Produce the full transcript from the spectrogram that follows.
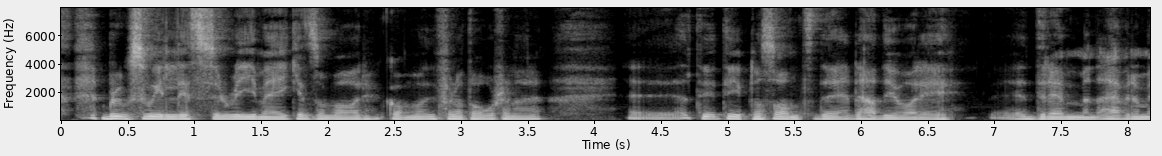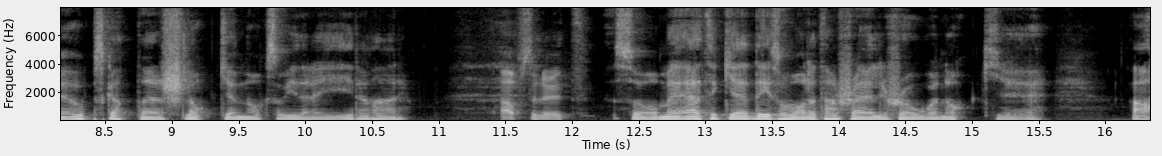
Bruce Willis-remaken som var, kom för något år sedan. Här. Eh, ty, typ något sånt, det, det hade ju varit drömmen, även om jag uppskattar slocken och så vidare i, i den här. Absolut. Så, men jag tycker det är som vanligt han stjäl i showen och eh, ja,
